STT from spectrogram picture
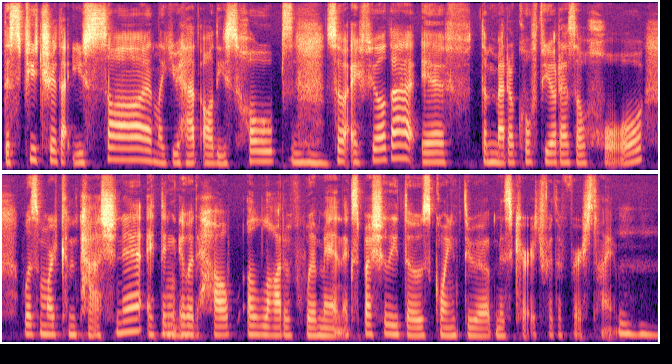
this future that you saw and like you had all these hopes. Mm-hmm. So I feel that if the medical field as a whole was more compassionate, I think it mm-hmm. would help a lot of women, especially those going through a miscarriage for the first time. Mm-hmm.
